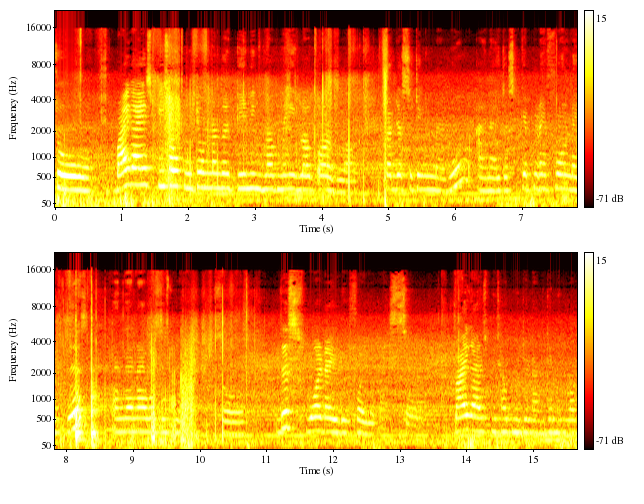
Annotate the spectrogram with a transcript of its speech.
So bye guys, peace out. Meet you another gaming vlog, mini vlog, or vlog. So I'm just sitting in my room and I just kept my phone like this and then I was just. So this is what I do for you guys. So bye guys, peace out. Meet you another gaming vlog,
